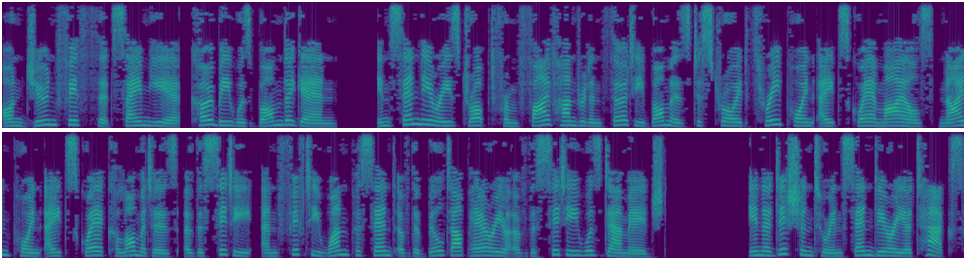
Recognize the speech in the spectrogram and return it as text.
On June 5 that same year, Kobe was bombed again. Incendiaries dropped from 530 bombers destroyed 3.8 square miles (9.8 square kilometers) of the city, and 51% of the built-up area of the city was damaged. In addition to incendiary attacks,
